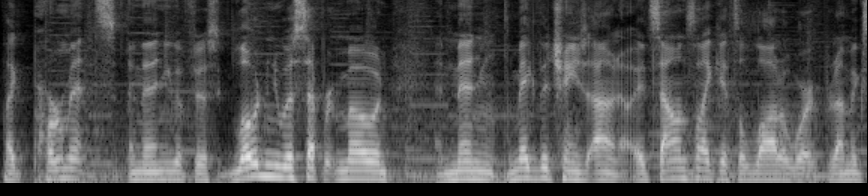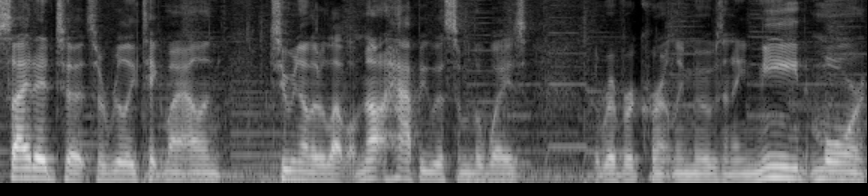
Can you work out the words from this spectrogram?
like permits and then you have to load into a separate mode and then make the change. I don't know. It sounds like it's a lot of work, but I'm excited to, to really take my island to another level. I'm not happy with some of the ways the river currently moves, and I need more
